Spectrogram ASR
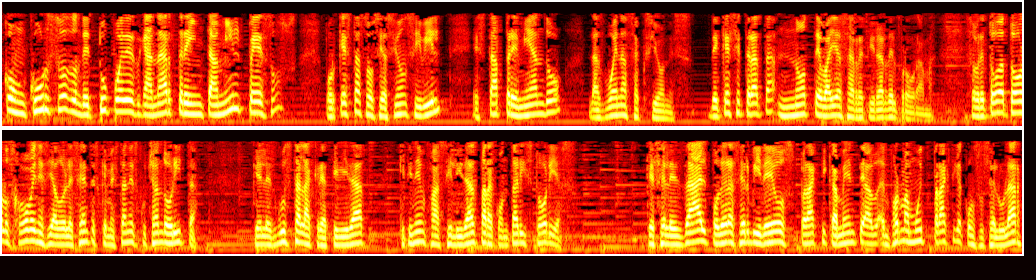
concursos donde tú puedes ganar 30 mil pesos porque esta asociación civil está premiando las buenas acciones. ¿De qué se trata? No te vayas a retirar del programa. Sobre todo a todos los jóvenes y adolescentes que me están escuchando ahorita, que les gusta la creatividad, que tienen facilidad para contar historias, que se les da el poder hacer videos prácticamente en forma muy práctica con su celular.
